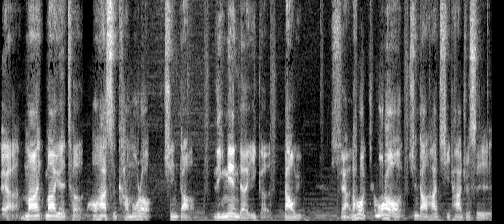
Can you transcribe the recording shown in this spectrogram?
对啊，马马约特，然后它是卡莫罗群岛里面的一个岛屿。对啊，然后卡莫罗群岛它其他就是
